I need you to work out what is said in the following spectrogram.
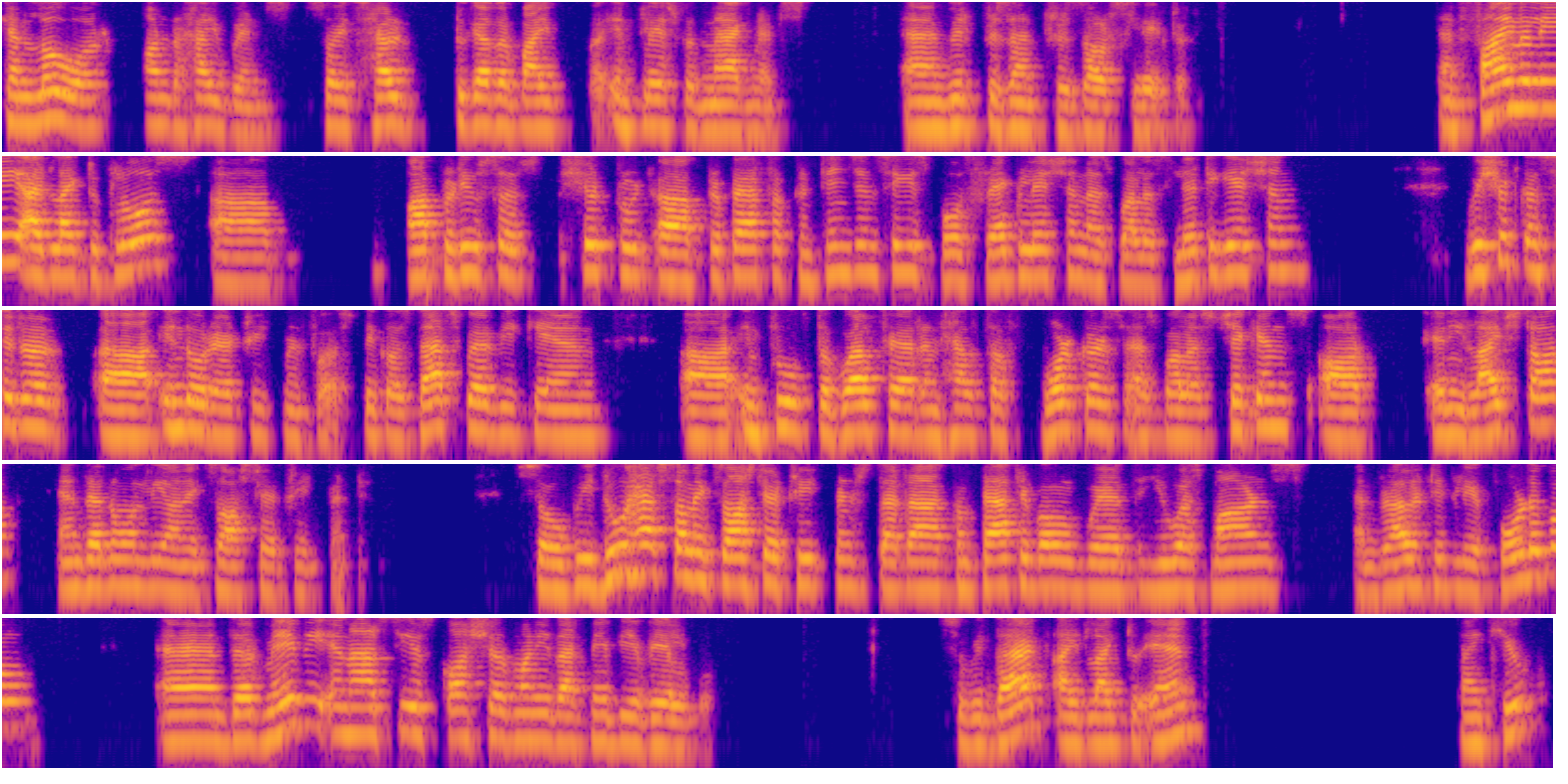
can lower under high winds, so it's held together by in place with magnets and we'll present results later. And finally, I'd like to close. Uh, our producers should pre uh, prepare for contingencies, both regulation as well as litigation. We should consider uh, indoor air treatment first, because that's where we can uh, improve the welfare and health of workers as well as chickens or any livestock, and then only on exhaust air treatment. So we do have some exhaust air treatments that are compatible with US barns and relatively affordable. And there may be NRCS cost share money that may be available. So with that, I'd like to end. Thank you.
